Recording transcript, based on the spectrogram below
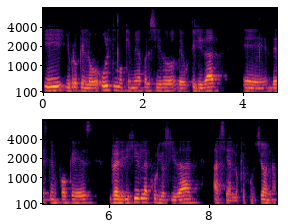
Y yo creo que lo último que me ha parecido de utilidad eh, de este enfoque es redirigir la curiosidad hacia lo que funciona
